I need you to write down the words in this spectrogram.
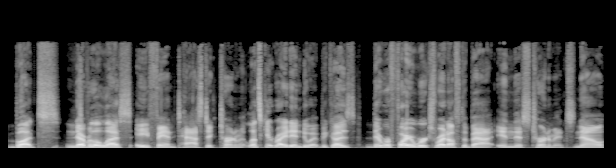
But nevertheless, a fantastic tournament. Let's get right into it because there were fireworks right off the bat in this tournament. Now,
